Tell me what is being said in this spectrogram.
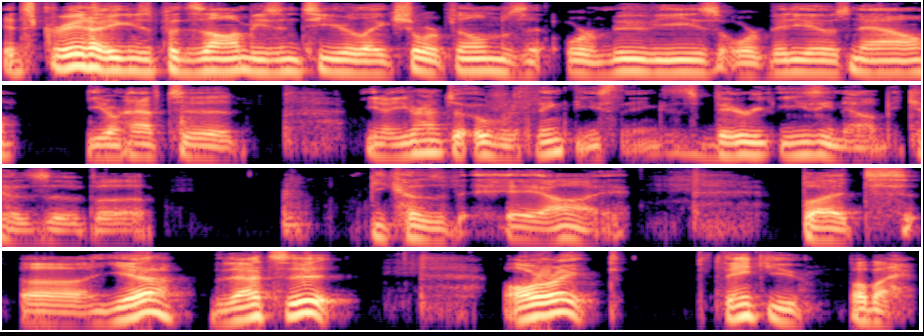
it's great how you can just put zombies into your like short films or movies or videos now you don't have to you know you don't have to overthink these things it's very easy now because of uh, because of ai but uh, yeah that's it. All right. Thank you. Bye bye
